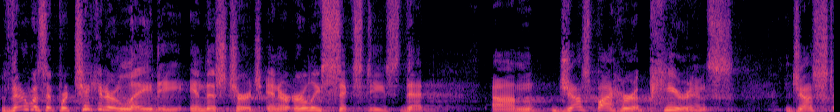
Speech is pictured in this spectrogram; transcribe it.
there was a particular lady in this church in her early 60s that um, just by her appearance just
